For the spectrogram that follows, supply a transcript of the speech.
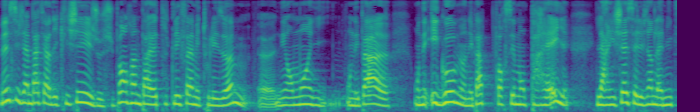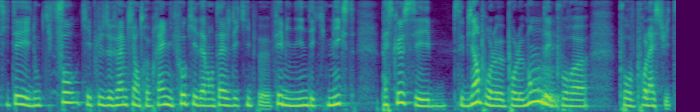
Même si j'aime pas faire des clichés, je suis pas en train de parler de toutes les femmes et tous les hommes. euh, néanmoins, on n'est pas, euh, on est égaux, mais on n'est pas forcément pareil. La richesse, elle vient de la mixité, et donc il faut qu'il y ait plus de femmes qui entreprennent. Il faut qu'il y ait davantage d'équipes euh, féminines, d'équipes mixtes, parce que c'est c'est bien pour le pour le monde et pour euh, pour pour la suite.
